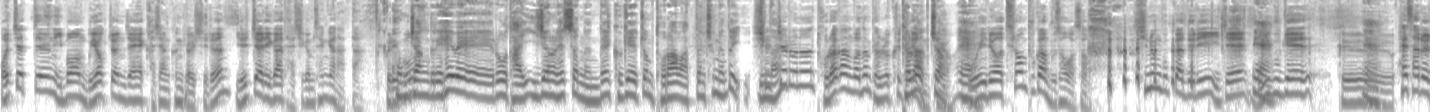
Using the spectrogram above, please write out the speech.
어쨌든 이번 무역 전쟁의 가장 큰 결실은 일자리가 다시금 생겨났다. 그리고 공장들이 해외로 다 이전을 했었는데 그게 좀 돌아왔던 측면도 있나요? 실제로는 돌아간 것은 별로 크지 별로 않고요. 예. 오히려 트럼프가 무서워서 신흥 국가들이 이제 예. 미국의 그 예. 회사를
